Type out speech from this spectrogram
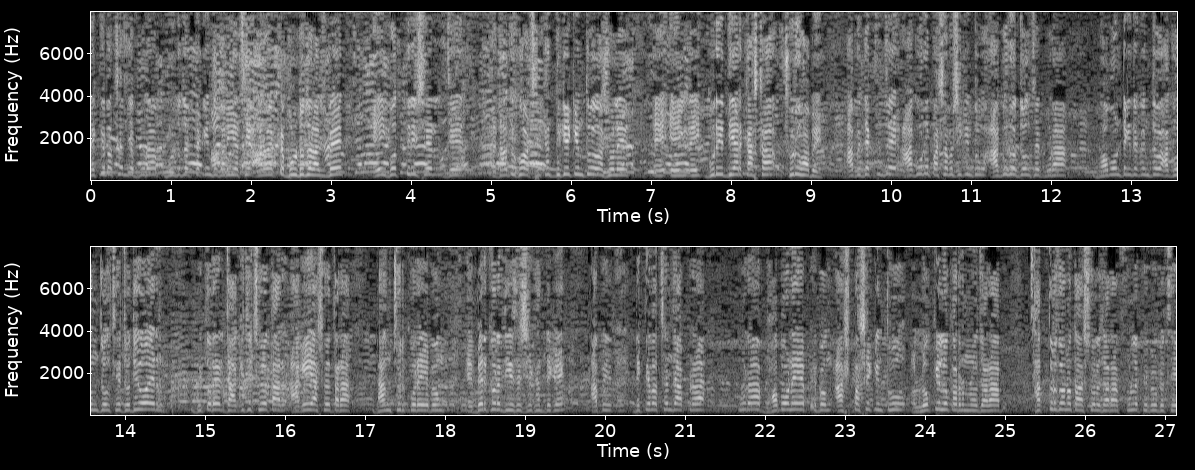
দেখতে পাচ্ছেন যে পুরা বুলডোজারটা কিন্তু দাঁড়িয়ে আছে আরও একটা বুলডোজার আসবে। এই বত্রিশের যে জাদুঘর সেখান থেকে কিন্তু আসলে এই গুড়ি দেওয়ার কাজটা শুরু হবে। আপনি দেখছেন যে আগুনও পাশাপাশি কিন্তু আগুনও জ্বলছে, পুরা ভবনটিতে কিন্তু আগুন জ্বলছে, যদিও এর ভিতরের যা কিছু ছিল তার আগেই আসলে তারা ভাঙচুর করে এবং বের করে দিয়েছে সেখান থেকে। আপনি দেখতে পাচ্ছেন যে আপনারা পুরা ভবনে এবং আশপাশে কিন্তু লোকে লোকারণ্য যারা ছাত্র জনতা আসলে যারা ফুলে ফেপে উঠেছে,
